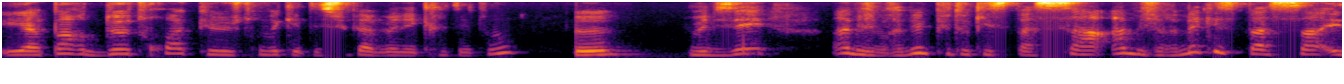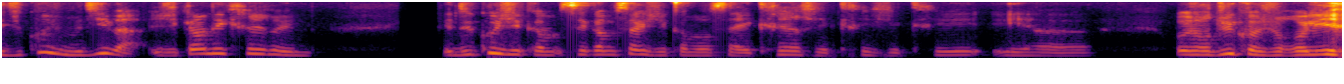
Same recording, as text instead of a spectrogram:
et à part deux, trois que je trouvais qui étaient super bien écrites et tout, mmh. je me disais, ah, mais j'aimerais bien plutôt qu'il se passe ça. Ah, mais j'aimerais bien qu'il se passe ça. Et du coup, je me dis, bah, j'ai qu'à en écrire une. Et du coup, c'est comme ça que j'ai commencé à écrire. J'écris, j'écris. Et aujourd'hui, quand je relis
